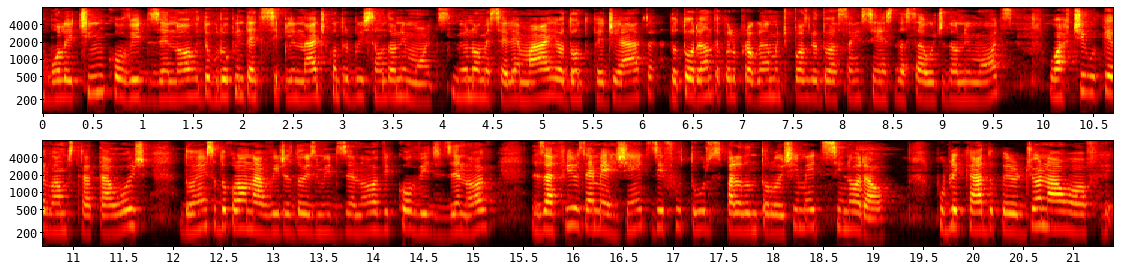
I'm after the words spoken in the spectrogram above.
boletim Covid-19 do Grupo Interdisciplinar de Contribuição da Unimontes. Meu nome é Célia Maia, odontopediatra, doutoranda pelo Programa de Pós-Graduação em Ciências da Saúde da Unimontes. O artigo que vamos tratar hoje, Doença do Coronavírus 2019 Covid-19, Desafios Emergentes e Futuros para Odontologia e Medicina Oral, publicado pelo Journal of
